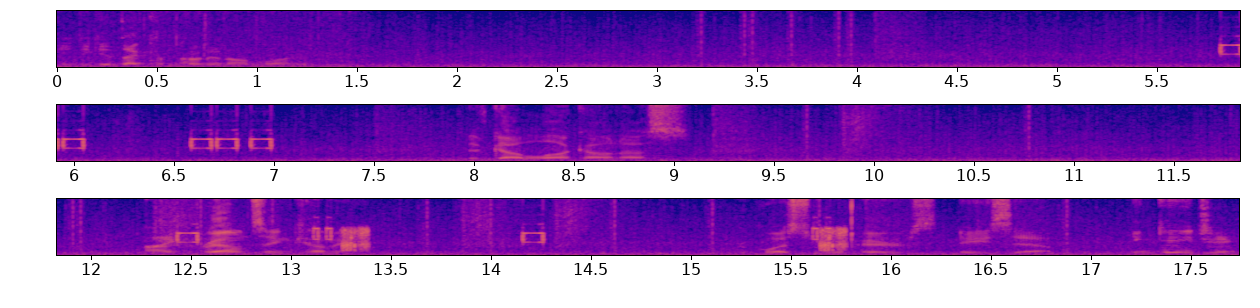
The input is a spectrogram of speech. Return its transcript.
Need to get that component online. They've got a lock on us. Aye. Rounds incoming. Requesting repairs. ASAP. Engaging.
